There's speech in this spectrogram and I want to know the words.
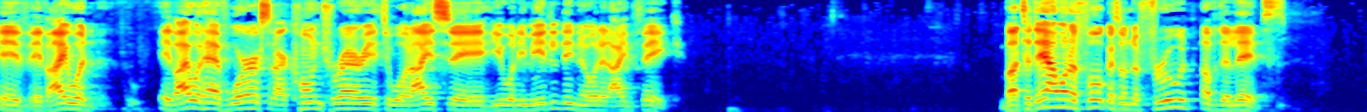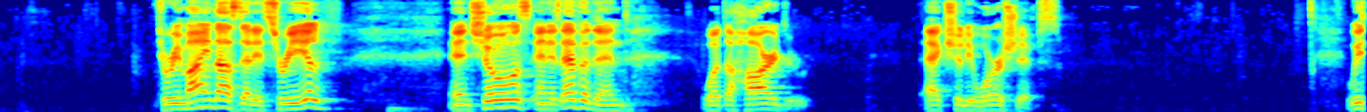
If if I would if I would have works that are contrary to what I say, you would immediately know that I'm fake. But today I want to focus on the fruit of the lips to remind us that it's real and shows and is evident what the heart actually worships. We,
